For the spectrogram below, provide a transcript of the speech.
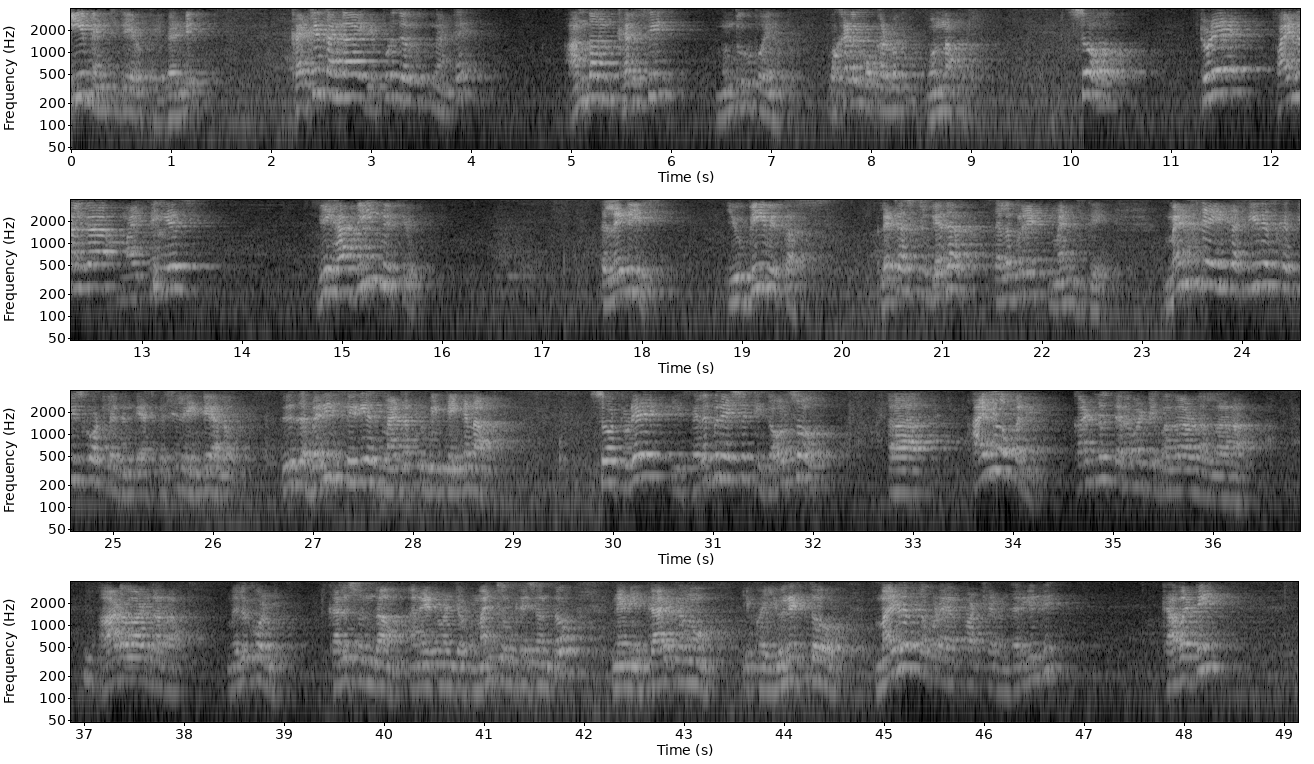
ఈ మెన్స్ యొక్క ఇదండి. ఖచ్చితంగా ఇది ఎప్పుడు జరుగుతుందంటే అందరం కలిసి ముందుకు పోయినప్పుడు ఒకళ్ళకొకళ్ళు ఉన్నప్పుడు. సో టుడే ఫైనల్గా my thing is we have been with you the ladies you be with us let us together celebrate men's day men's day ఇంకా సీరియస్గా తీసుకోవట్లేదండి ఎస్పెషల్లీ ఇండియాలో this is a very serious matter to be taken up so today ఈ celebration is also I opening కళ్ళు తెరబట్టి మగాళ్ళలారా ఆడవాళ్ళరా మెలుకోండి కలిసి ఉందాం అనేటువంటి ఒక మంచి ఉద్దేశంతో నేను ఈ కార్యక్రమం ఈ యొక్క యూనిట్తో మహిళలతో కూడా ఏర్పాటు చేయడం జరిగింది. కాబట్టి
